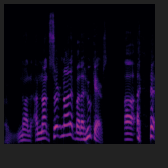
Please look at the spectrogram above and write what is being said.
I'm not. I'm not certain on it, but uh, who cares? Uh,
